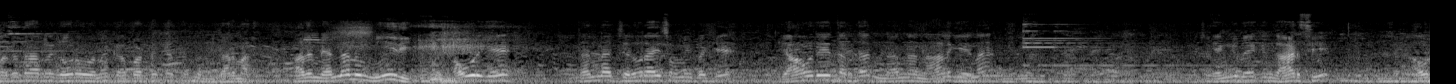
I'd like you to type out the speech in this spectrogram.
ಮತದಾರರ ಗೌರವವನ್ನು ಕಾಪಾಡ್ತಕ್ಕಂಥದ್ದು ನನ್ನ ಧರ್ಮ. ಅದನ್ನೆಲ್ಲನೂ ಮೀರಿ ಅವರಿಗೆ ನನ್ನ ಚಲುವರಾಯ ಸ್ವಾಮಿ ಬಗ್ಗೆ ಯಾವುದೇ ಥರದ ನನ್ನ ನಾಲಿಗೆಯನ್ನ ಹೆಂಗ್ ಬೇಕಂಗೆ ಆಡಿಸಿ ಅವ್ರ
